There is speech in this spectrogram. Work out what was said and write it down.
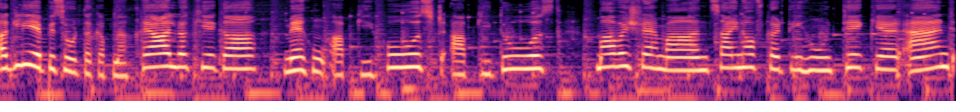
اگلی ایپیسوڈ تک اپنا خیال رکھیے گا۔ میں ہوں آپ کی ہوسٹ آپ کی دوست، ماوش رحمان سائن آف کرتی ہوں۔ ٹیک کیئر اینڈ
